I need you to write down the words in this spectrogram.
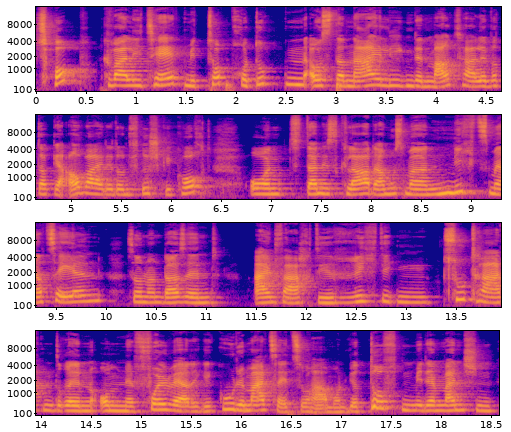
Top-Qualität, mit Top-Produkten aus der naheliegenden Markthalle wird da gearbeitet und frisch gekocht. Und dann ist klar, da muss man nichts mehr zählen, sondern da sind einfach die richtigen Zutaten drin, um eine vollwertige, gute Mahlzeit zu haben. Und wir durften mit den Menschen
